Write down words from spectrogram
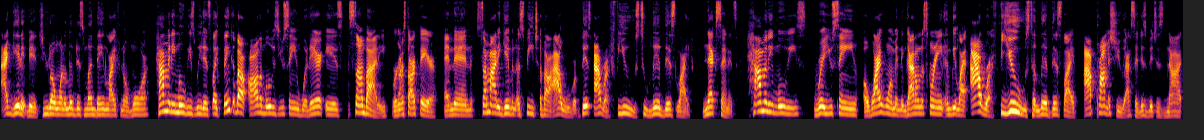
I get it, bitch. You don't want to live this mundane life no more. How many movies we did? Like, think about all the movies you've seen where there is somebody. We're gonna start there, and then somebody giving a speech about I will this. I refuse to live this life. Next sentence. How many movies where you seen a white woman that got on the screen and be like, I refuse to live this life? I promise you. I said, this bitch is not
